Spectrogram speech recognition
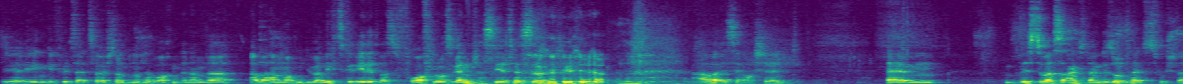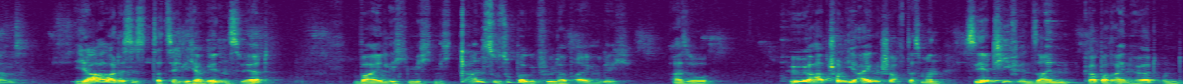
wir reden gefühlt seit zwölf Stunden unterbrochen miteinander, aber haben noch über nichts geredet, was vor Flo's Rennen passiert ist. irgendwie. Aber ist ja auch schön. Ähm, willst du was sagen zu deinem Gesundheitszustand? ja, das ist tatsächlich erwähnenswert, weil ich mich nicht ganz so super gefühlt habe eigentlich. Also Höhe hat schon die Eigenschaft, dass man sehr tief in seinen Körper reinhört und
